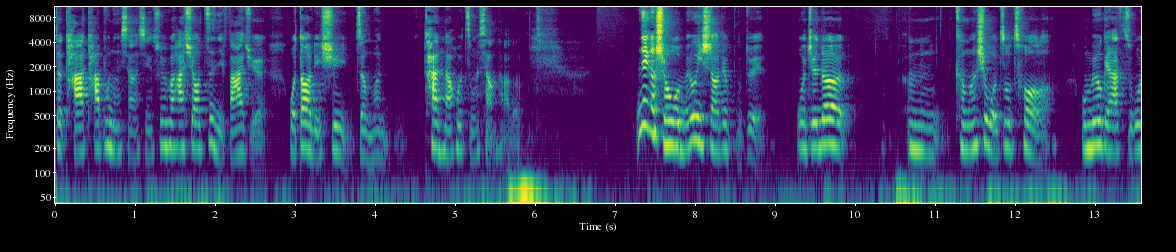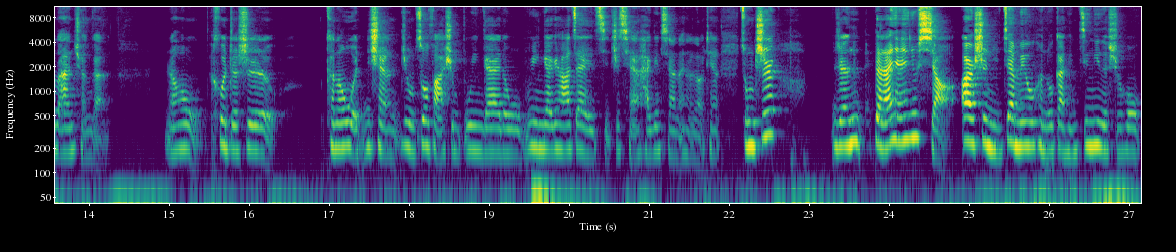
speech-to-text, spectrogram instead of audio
的他，他不能相信，所以说他需要自己发掘我到底是怎么看他或怎么想他的。那个时候我没有意识到这不对，我觉得，嗯，可能是我做错了，我没有给他足够的安全感，然后或者是可能我以前这种做法是不应该的，我不应该跟他在一起之前还跟其他男生聊天。总之，人本来年龄就小，二是你在没有很多感情经历的时候，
